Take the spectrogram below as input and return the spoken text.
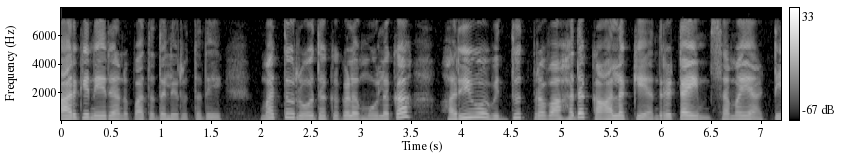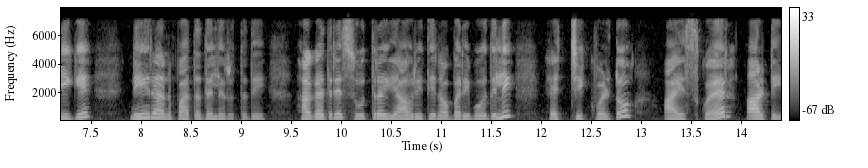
ಆರ್ಗೆ ನೇರ ಅನುಪಾತದಲ್ಲಿರುತ್ತದೆ. ಮತ್ತು ರೋಧಕಗಳ ಮೂಲಕ ಹರಿಯುವ ವಿದ್ಯುತ್ ಪ್ರವಾಹದ ಕಾಲಕ್ಕೆ ಅಂದ್ರೆ ಟೈಮ್ ಸಮಯ ಟಿಗೆ ನೇರ ಅನುಪಾತದಲ್ಲಿರುತ್ತದೆ. ಹಾಗಾದ್ರೆ ಸೂತ್ರ ಯಾವ ರೀತಿ ನಾವು ಬರಿಬೋದಿಲ್ಲಿ? H equal to I square R T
